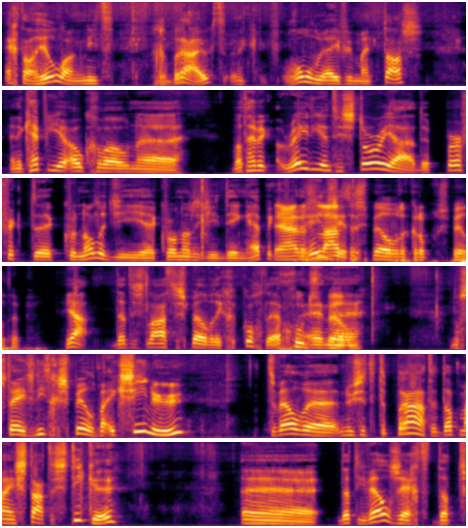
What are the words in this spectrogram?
echt al heel lang niet gebruikt. Ik, ik rommel nu even in mijn tas. En ik heb hier ook gewoon. eh, wat heb ik? Radiant Historia, de Perfect Chronology, chronology ding. Heb ik Ja, dat is het laatste zitten. spel wat ik erop gespeeld heb. Ja, dat is het laatste spel wat ik gekocht heb. Goed en, spel. nog steeds niet gespeeld. Maar ik zie nu, terwijl we nu zitten te praten, dat mijn statistieken. Eh, dat die wel zegt dat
